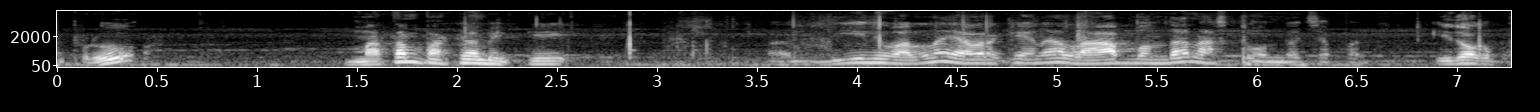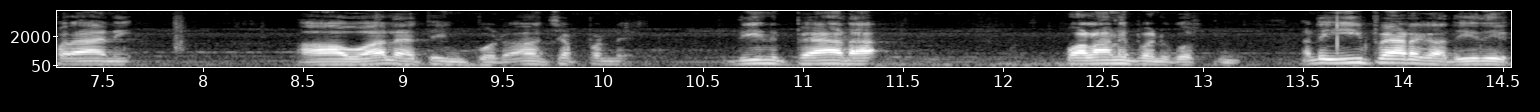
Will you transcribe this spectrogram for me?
ఇప్పుడు మతం పక్కన పెట్టి దీనివల్ల ఎవరికైనా లాభం ఉందా నష్టం ఉందా చెప్పండి. ఇది ఒక ప్రాణి. ఆవా లేకపోతే ఇంకోటి. చెప్పండి. దీని పేడ పొలానికి పనికొస్తుంది. అంటే ఈ పేడ కాదు ఇది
